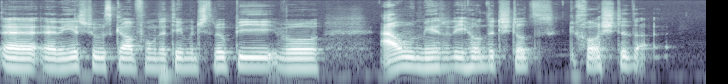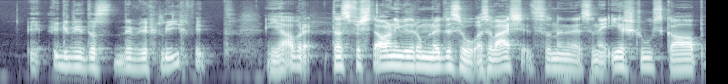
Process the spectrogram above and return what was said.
äh, eine erste Ausgabe von einem Tim und Struppi, wo auch mehrere hundert Stutz kostet. Irgendwie das nehme ich gleich mit. Ja, aber das verstehe ich wiederum nicht so. Also weißt du, so eine, so eine erste Ausgabe,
